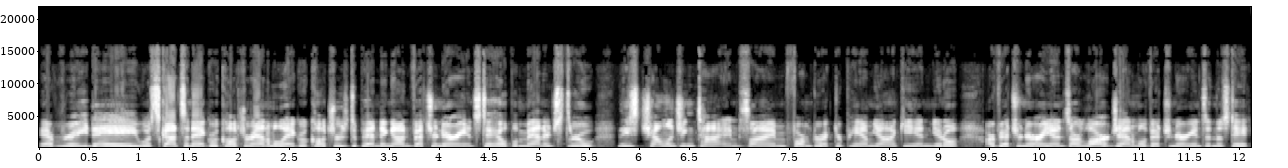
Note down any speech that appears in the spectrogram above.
Every day, Wisconsin agriculture, animal agriculture is depending on veterinarians to help them manage through these challenging times. I'm Farm Director Pam Jahnke, and you know, our veterinarians, our large animal veterinarians in the state,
